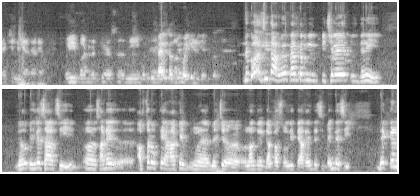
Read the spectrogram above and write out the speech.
ਐਕਸ਼ਨ ਨਹੀਂ ਲਿਆ ਜਾ ਰਿਹਾ ਕੋਈ ਬਾਰਡਰ ਨਹੀਂ ਪਹਿਲ ਕਦਮੀ BJP ਵੱਲੋਂ? ਦੇਖੋ ਅਸੀਂ ਧਾਰਮਿਕ ਹਰ ਪਹਿਲ ਕਦਮੀ ਪਿਛਲੇ ਦਿਨੀ ਜਦੋਂ ਪਿਛਲੇ ਸਾਲ ਸੀ ਸਾਡੇ ਅਫਸਰ ਉੱਥੇ ਆ ਕੇ ਵਿੱਚ ਉਹਨਾਂ ਦੇ ਗੱਲਬਾਤ ਸੁਣਨ ਲਈ ਤਿਆਰ ਰਹਿੰਦੇ ਸੀ ਬਹਿੰਦੇ ਸੀ। ਲੇਕਿਨ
